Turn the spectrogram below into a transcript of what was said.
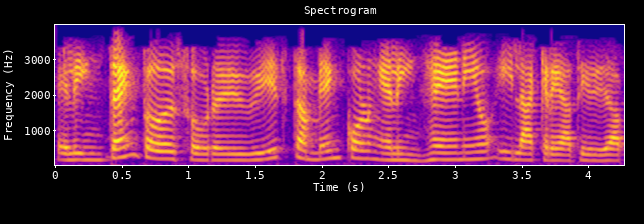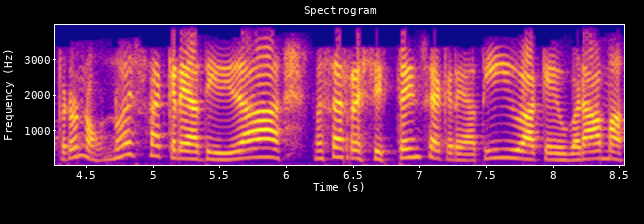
el intento de sobrevivir también con el ingenio y la creatividad. Pero no, no esa creatividad, no esa resistencia creativa que brama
